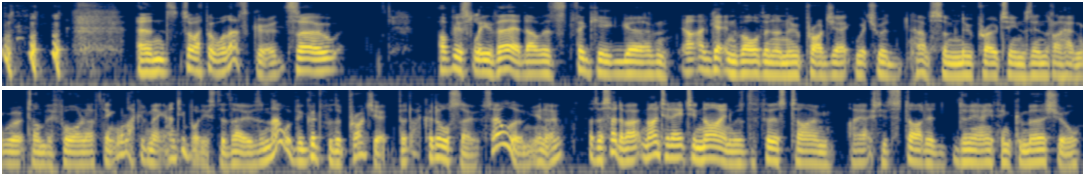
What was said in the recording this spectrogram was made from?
and so I thought, well, that's good. So obviously then I was thinking um, I'd get involved in a new project which would have some new proteins in that I hadn't worked on before, and I think, well, I could make antibodies to those, and that would be good for the project, but I could also sell them, you know. As I said, about 1989 was the first time I actually started doing anything commercial,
